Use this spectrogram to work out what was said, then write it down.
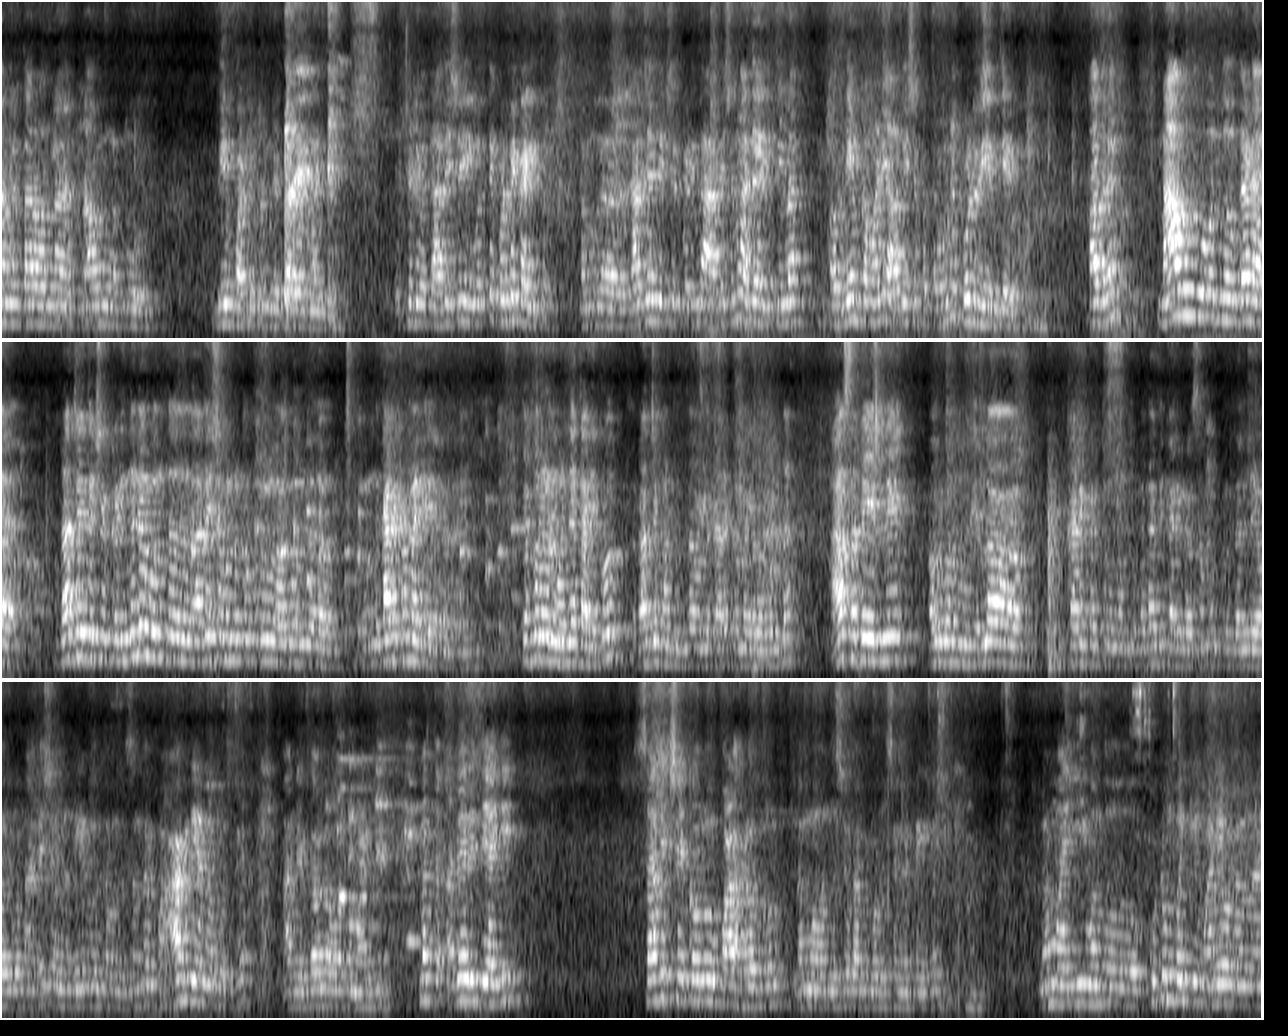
ಆ ನಿರ್ಧಾರವನ್ನು ನಾವು ಮತ್ತು ಬಿ ಎಂ ಪಾಟೀಲ್ ನಿರ್ಧಾರವನ್ನು ಮಾಡಿದ್ವಿ. ಆ್ಯಕ್ಚುಲಿ ಇವತ್ತು ಆದೇಶ ಇವತ್ತೇ ಕೊಡಬೇಕಾಗಿತ್ತು. ನಮ್ಗೆ ರಾಜ್ಯಾಧ್ಯಕ್ಷರ ಕಡೆಯಿಂದ ಆದೇಶನೂ ಅದೇ ಆಗಿತ್ತು. ಇಲ್ಲ, ಅವ್ರು ನೇಮಕ ಮಾಡಿ ಆದೇಶ ಪತ್ರವನ್ನು ಕೊಡ್ರಿ ಅಂತೇಳಿ. ಆದರೆ ನಾವು ಒಂದು ಬೇಡ, ರಾಜ್ಯಾಧ್ಯಕ್ಷರ ಕಡೆಯಿಂದನೇ ಒಂದು ಆದೇಶವನ್ನು ಕೊಟ್ಟು ಅದೊಂದು ಒಂದು ಕಾರ್ಯಕ್ರಮ ಇದೆ. ಫೆಬ್ರವರಿ ಒಂದನೇ ತಾರೀಕು ರಾಜ್ಯ ಮಟ್ಟದ ಒಂದು ಕಾರ್ಯಕ್ರಮ ಇರೋದ್ರಿಂದ ಆ ಸಭೆಯಲ್ಲಿ ಅವ್ರಿಗೊಂದು ಎಲ್ಲ ಕಾರ್ಯಕರ್ತರು ಮತ್ತು ಪದಾಧಿಕಾರಿಗಳ ಸಮ್ಮುಖದಲ್ಲಿ ಅವ್ರಿಗೊಂದು ಆದೇಶವನ್ನು ನೀಡುವಂಥ ಒಂದು ಸಂದರ್ಭ ಆಗಲಿ ಅನ್ನೋದಕ್ಕೋಸ್ಕರ ಆ ನಿರ್ಧಾರವನ್ನು ಮಾಡಿದ್ವಿ. ಮತ್ತು ಅದೇ ರೀತಿಯಾಗಿ ಸಾದಿಕ್ ಶೇಖ್ ಅವರು ಭಾಳ ಹಳಬರು, ನಮ್ಮ ಒಂದು ಶಿವರಾಮೇಗೌಡರ ಸಂಘಟನೆಗೆ ನಮ್ಮ ಈ ಒಂದು ಕುಟುಂಬಕ್ಕೆ ಮಾಡಿಯವರನ್ನ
